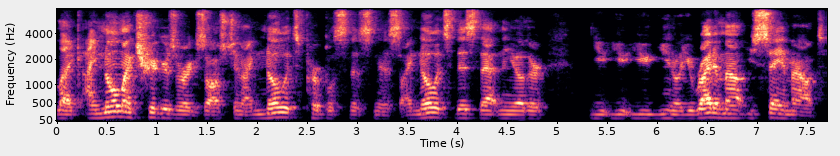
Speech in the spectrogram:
like i know my triggers are exhaustion. I know it's purposelessness. I know it's this that and the other. You you you, you know you write them out you say them out.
